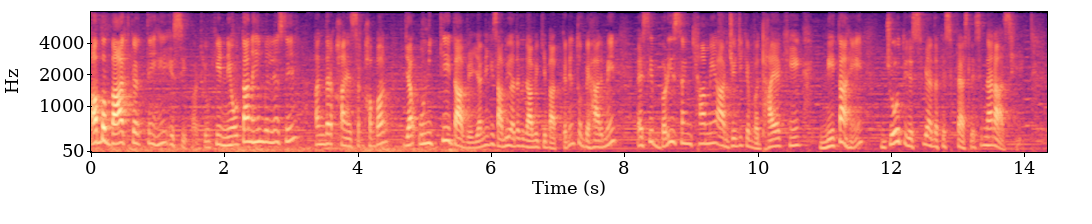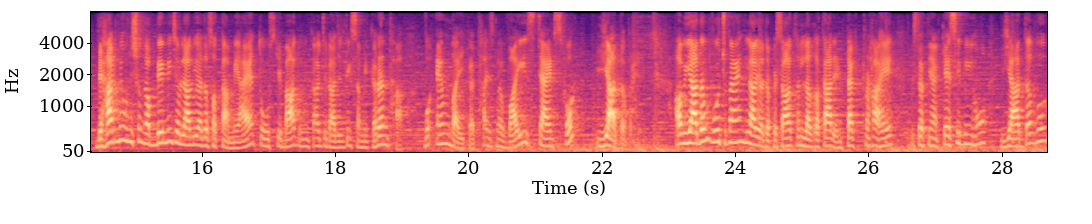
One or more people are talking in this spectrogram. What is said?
अब बात करते हैं इसी पर, क्योंकि न्योता नहीं मिलने से अंदर खाने से खबर या उनके दावे, यानी कि साधु यादव के दावे की बात करें तो बिहार में ऐसी बड़ी संख्या में आरजेडी के विधायक हैं, नेता हैं, जो तेजस्वी यादव के इस फैसले से नाराज़ हैं। बिहार में 1990 में जब लालू यादव सत्ता में आया तो उसके बाद उनका जो राजनीतिक समीकरण था, वो एम वाई का था, जिसमें वाई स्टैंड फॉर यादव है। अब यादव वोट बैंक लालू यादव के साथ लगातार इंटैक्ट रहा है। स्थितियाँ कैसे भी हों, यादव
